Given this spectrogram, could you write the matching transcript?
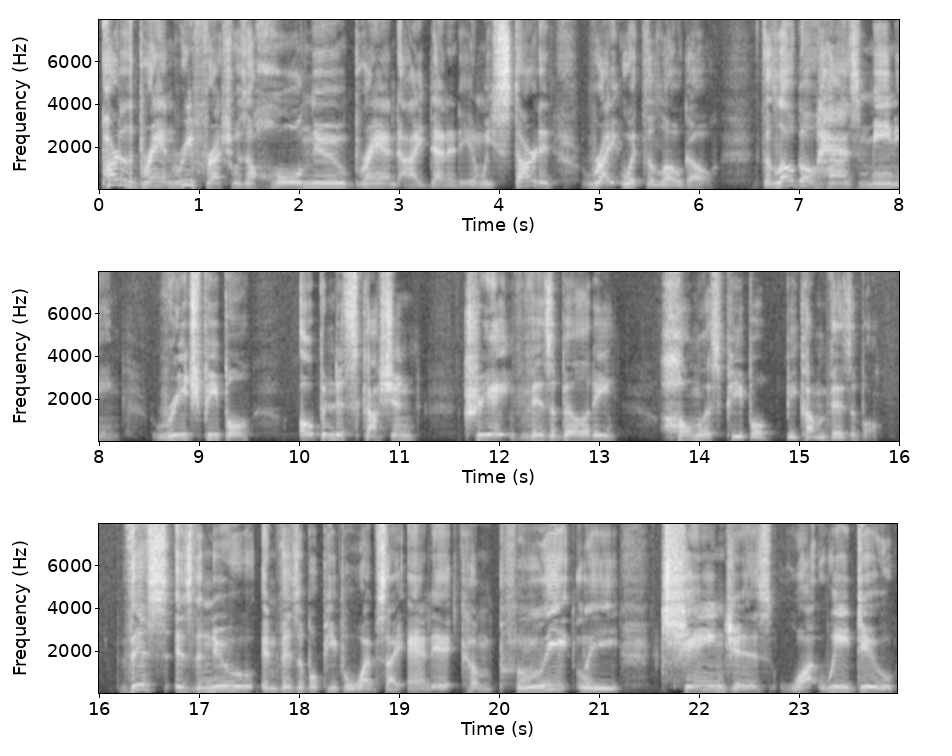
Part of the brand refresh was a whole new brand identity, and we started right with the logo. The logo has meaning reach people, open discussion, create visibility, homeless people become visible. This is the new Invisible People website and it completely changes what we do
